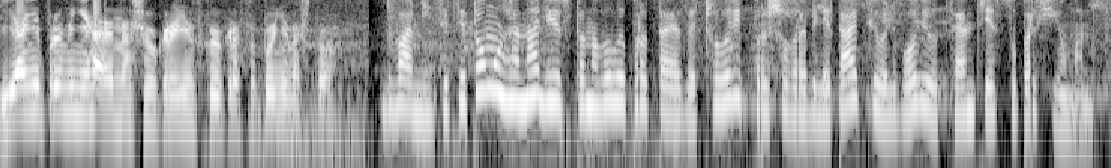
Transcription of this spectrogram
я не променяю нашу українську красоту ні на що. Два місяці тому Геннадію встановили протези. Чоловік пройшов реабілітацію у Львові у центрі Superhumans.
